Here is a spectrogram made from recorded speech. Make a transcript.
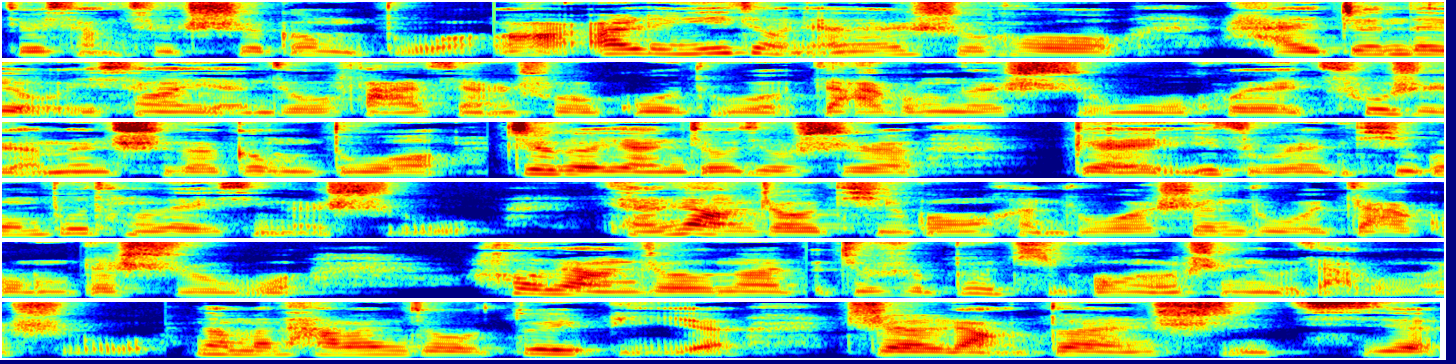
就想去吃更多。而二零一九年的时候，还真的有一项研究发现说，过度加工的食物会促使人们吃的更多。这个研究就是给一组人提供不同类型的食物，前两周提供很多深度加工的食物，后两周呢就是不提供有深度加工的食物。那么他们就对比这两段时期。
